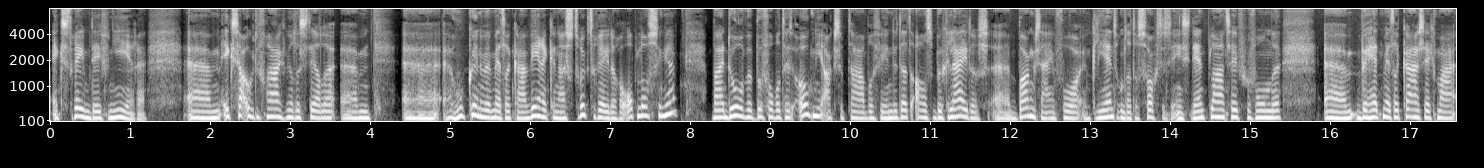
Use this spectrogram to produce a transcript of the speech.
extreem definiëren. ik zou ook de vraag willen stellen Um, uh, hoe kunnen we met elkaar werken naar structurelere oplossingen... waardoor we bijvoorbeeld het ook niet acceptabel vinden... dat als begeleiders uh, bang zijn voor een cliënt... omdat er s ochtends een incident plaats heeft gevonden... Uh, we het met elkaar zeg maar,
